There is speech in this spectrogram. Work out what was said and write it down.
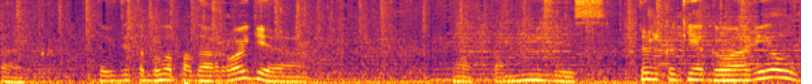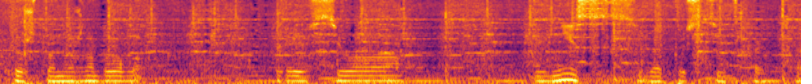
Так, это где-то было по дороге. Вот, по-моему, здесь. Тоже, как я говорил, то, что нужно было бы, скорее всего, вниз сюда пустить как-то.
